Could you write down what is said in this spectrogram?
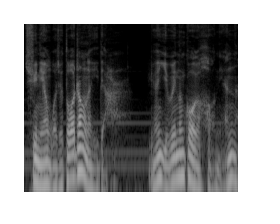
去年我就多挣了一点。”原以为能过个好年呢，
